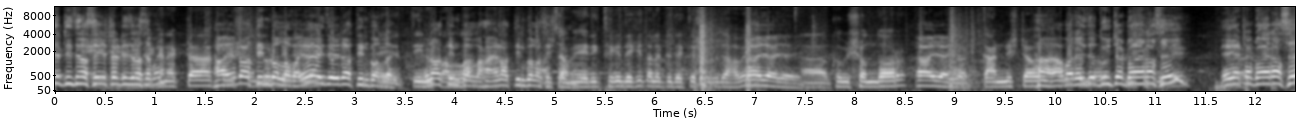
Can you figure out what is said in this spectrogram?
যে ডিজাইন আছে এটা ডিজাইন আছে ভাই। এখানে একটা হ্যাঁ এটা তিন পাল্লা ভাই। এই যে এটা তিন পাল্লা। এটা তিন পাল্লা। হ্যাঁ এটা তিন পাল্লা আচ্ছা, সিস্টেম আমি এদিক থেকে দেখি তাহলে একটু দেখতে সুবিধা হবে। এই এই আহ, খুবই সুন্দর। কার্নিশটাও হ্যাঁ আবার এই যে দুইটা ডয়ার আছে। এই একটা ডয়ার আছে।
